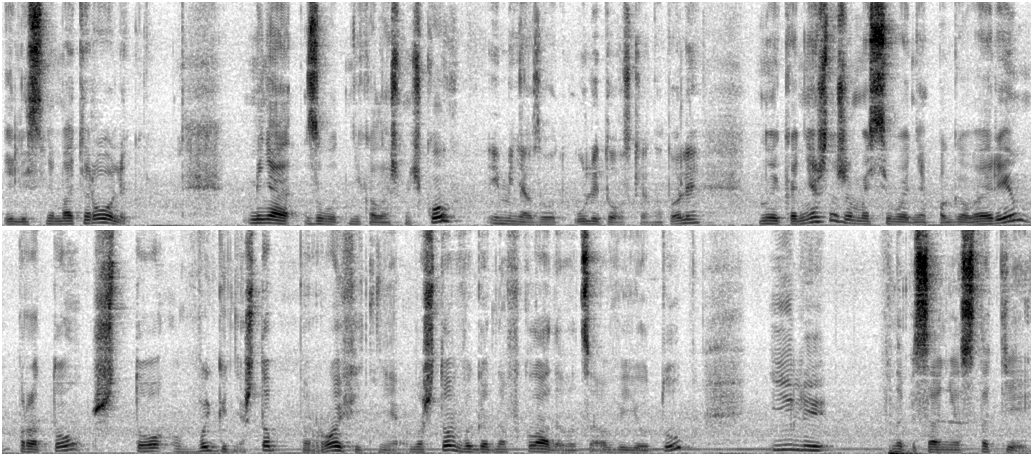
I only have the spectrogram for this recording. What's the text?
или снимать ролик? Меня зовут Николай Шмичков. И меня зовут Улитовский Анатолий. Ну и, конечно же, мы сегодня поговорим про то, что выгоднее, что профитнее, во что выгодно вкладываться в YouTube или в написание статей.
